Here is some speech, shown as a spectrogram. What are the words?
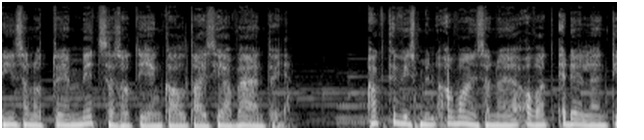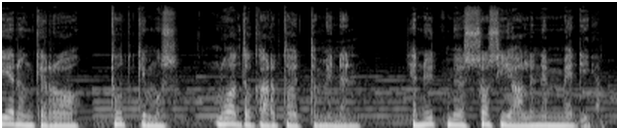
niin sanottujen metsäsotien kaltaisia vääntöjä. Aktivismin avainsanoja ovat edelleen tiedonkeroo, tutkimus, luontokartoittaminen ja nyt myös sosiaalinen media.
